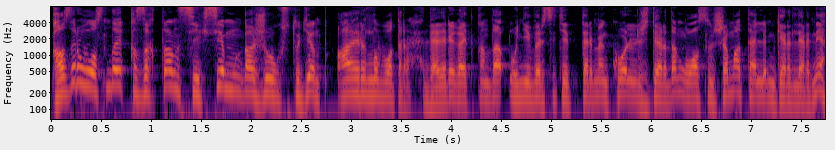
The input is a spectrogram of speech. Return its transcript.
Қазір осындай қызықтан 80 мыңға жуық студент айырылып отыр. Дәлірек айтқанда университеттер мен колледждердің осыншама тәлімгерлеріне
